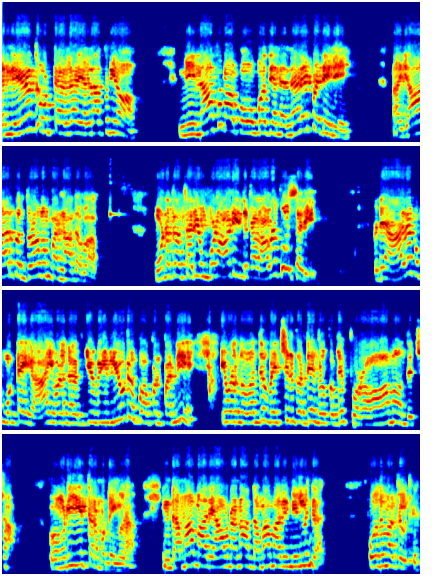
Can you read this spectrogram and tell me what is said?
என்னை இழுத்து விட்டல எல்லாத்தையும் நீ நாசமா போகும்போது என்ன நினைப்படி நீ. நான் யாருக்கும் துரோகம் பண்ணாதவா? உனக்கும் சரி உன் கூட ஆடி இருக்காள் அவளுக்கும் சரி. அப்படியே அழகு முட்டைங்க. இவளுங்க யூடியூப் ஓபன் பண்ணி இவளுங்க வந்து வச்சிருக்கிறது எங்களுக்கு அப்படியே பொறாம வந்துச்சான். உங்களுடைய ஈத்தர முட்டைங்களா? இந்த அம்மா மாதிரி ஆகணும்னா அந்த அம்மா மாதிரி நில்லுங்க. பொதுமக்களுக்கு.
